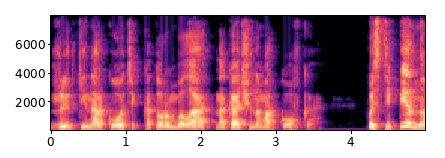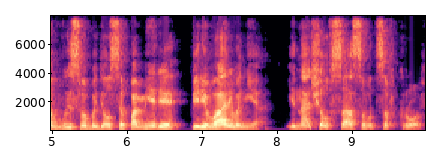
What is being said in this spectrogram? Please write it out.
жидкий наркотик, которым была накачана морковка, постепенно высвободился по мере переваривания и начал всасываться в кровь.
